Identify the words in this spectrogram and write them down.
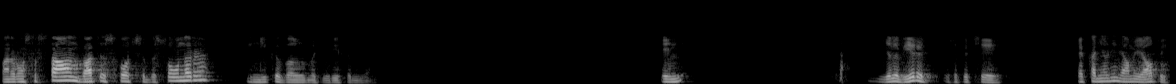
Wanneer ons verstaan wat is God se besondere unieke wil met hierdie gemeente. En julle weet dit as ek dit sê, ek kan jou nie daarmee help nie.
